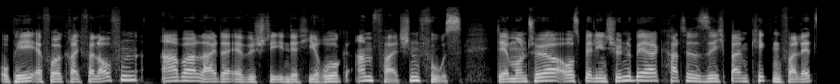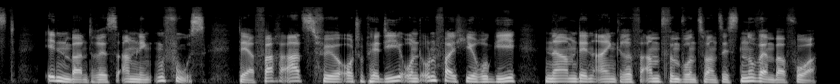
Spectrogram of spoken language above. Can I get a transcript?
OP erfolgreich verlaufen, aber leider erwischte ihn der Chirurg am falschen Fuß. Der Monteur aus Berlin-Schöneberg hatte sich beim Kicken verletzt, Innenbandriss am linken Fuß. Der Facharzt für Orthopädie und Unfallchirurgie nahm den Eingriff am 25. November vor.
